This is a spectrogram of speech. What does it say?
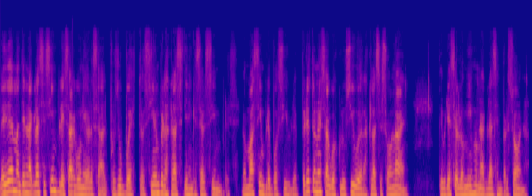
La idea de mantener la clase simple es algo universal, por supuesto, siempre las clases tienen que ser simples, lo más simple posible, pero esto no es algo exclusivo de las clases online, debería ser lo mismo una clase en persona.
